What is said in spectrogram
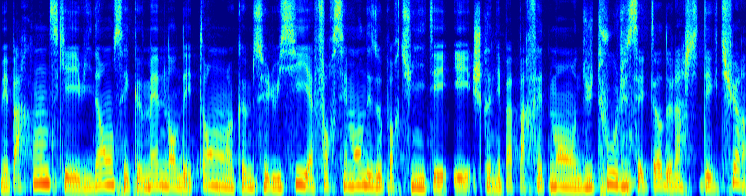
Mais par contre, ce qui est évident, c'est que même dans des temps comme celui-ci, il y a forcément des opportunités. Et je connais pas parfaitement du tout le secteur de l'architecture,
